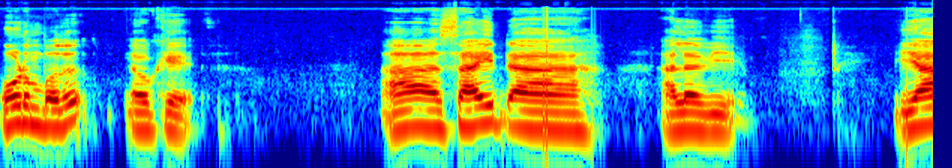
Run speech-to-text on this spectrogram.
ஓடும்போது ஓகே. சைட் அலவி. யா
